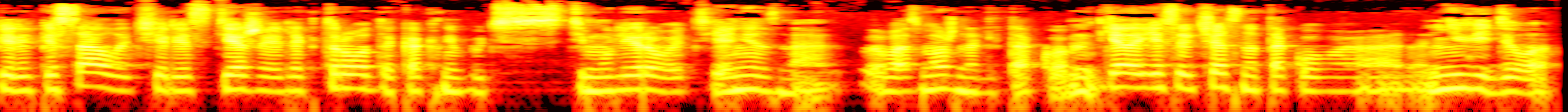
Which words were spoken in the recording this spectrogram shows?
переписал и через те же электроды как-нибудь стимулировать, я не знаю, возможно ли такое. Я, если честно, такого не видела.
